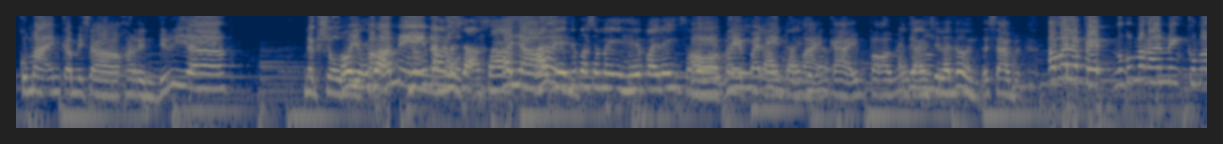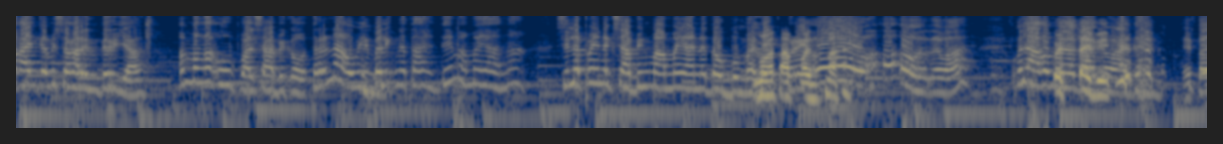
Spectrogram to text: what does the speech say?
Kumain kami sa karinderya. Nag-show Oh, pa iba, kami. yung iba Nano, na sa, sa, kaya, ah, eh, di ba sa may Hepa Lane, sa may oh, Hepa may Lane, sila. kumain-kain pa kami. Kain sila doon. Tapos sabi, ah malapit, nung kumakain, kumakain kami sa karinderya, ang mga kupal, sabi ko, tara na, uwi, balik na tayo. Hindi, mamaya na. Sila pa yung nagsabing mamaya na daw bumalik. Mga one pa. Oo, oo, oo, di ba? Wala akong First time, eh. dyan. Ito.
